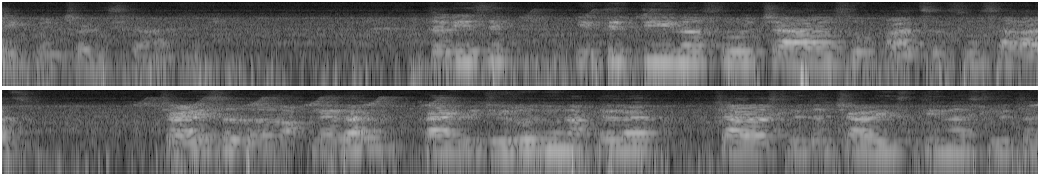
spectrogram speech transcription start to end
एकोणचाळीस राहिले. तर इथे इथे तीन असो चार असो पाच असो सहा असो. चाळीस आपल्याला काय झिरो देऊन आपल्याला चार असले तर चाळीस तीन असले तर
